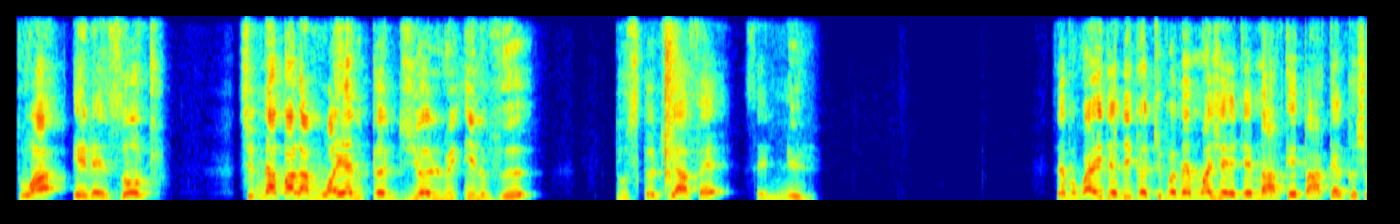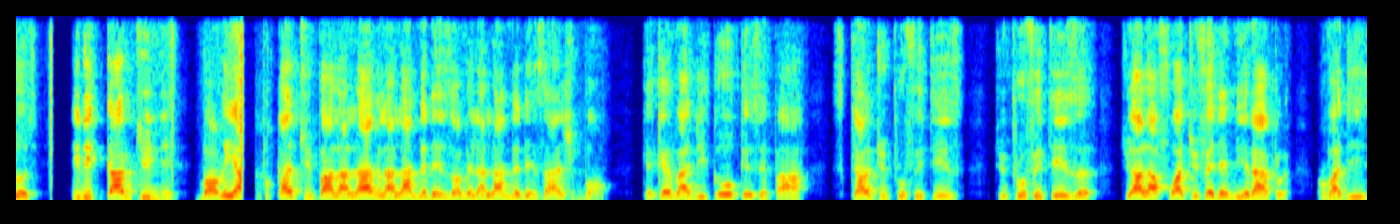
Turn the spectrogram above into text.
toi et les autres, si tu n'as pas la moyenne que Dieu, lui, il veut, tout ce que tu as fait, c'est nul. C'est pourquoi il te dit que tu peux même, moi j'ai été marqué par quelque chose. Il dit, quand tu dis, bon, quand tu parles la langue, la langue des hommes et la langue des anges, bon, Quelqu'un va dire que, ok, c'est pas. Quand tu prophétises, tu prophétises, tu as la foi, tu fais des miracles. On va dire,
